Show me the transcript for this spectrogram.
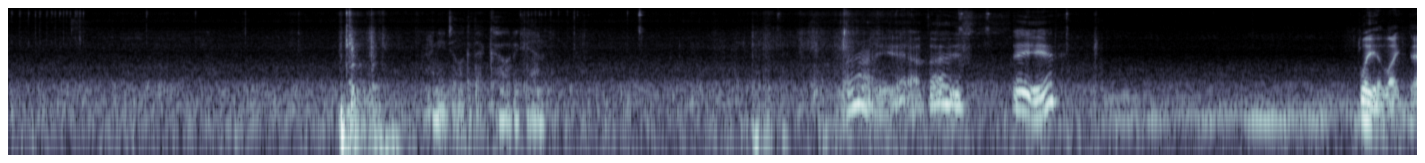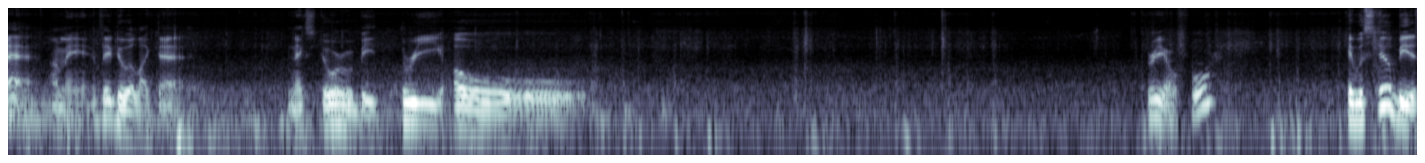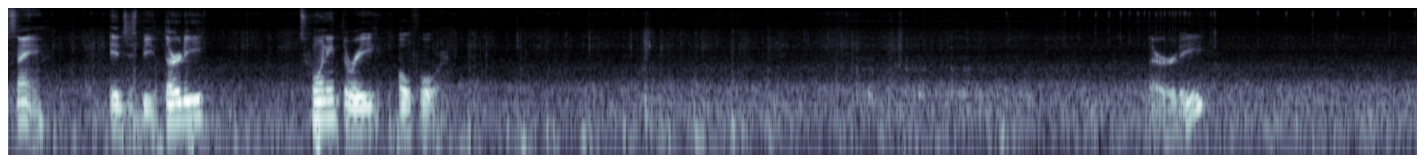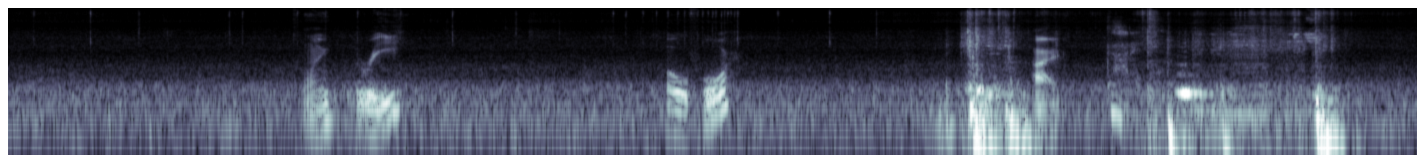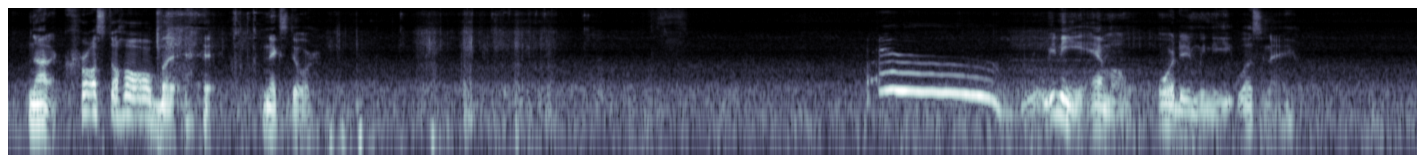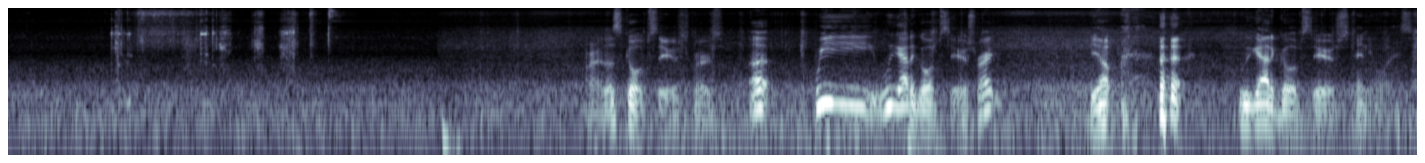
I need to look at that code again. Alright, yeah, I thought it said. Play it like that. I mean, if they do it like that, next door would be 3 0. Three oh four. It would still be the same. It'd just be 30 23 04. Thirty. Twenty-three. Oh four. Alright. Got it. Not across the hall, but next door. Ah, we need ammo. More than we need what's the name? Let's go upstairs first. Uh we we gotta go upstairs, right? Yep. we gotta go upstairs anyways.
